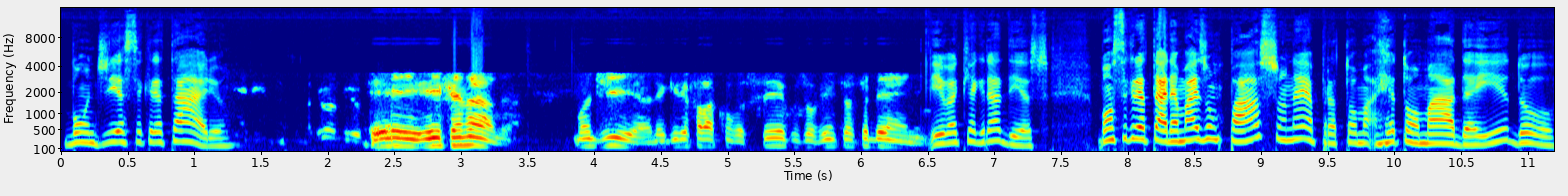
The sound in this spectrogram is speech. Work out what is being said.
Bom dia, secretário. Ei, ei, Fernanda. Bom dia, alegria falar com você, com os ouvintes da CBN. Eu é que agradeço. Bom, secretário, é mais um passo né, para retomada aí do,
